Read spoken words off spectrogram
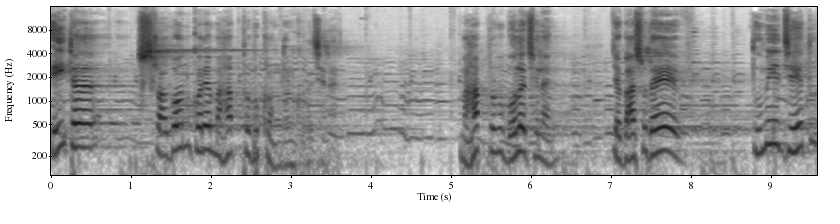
এইটা শ্রবণ করে মহাপ্রভু ক্রন্দন করেছিলেন। মহাপ্রভু বলেছিলেন যে, বাসুদেব, তুমি যেহেতু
